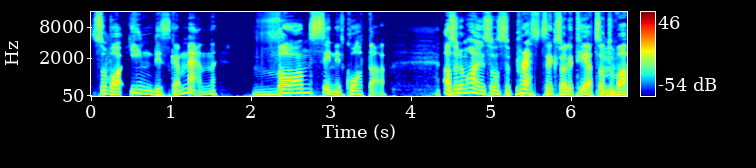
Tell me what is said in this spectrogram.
så var indiska män vansinnigt kåta. Alltså de har ju en sån suppressed sexualitet så att Mm. de var,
